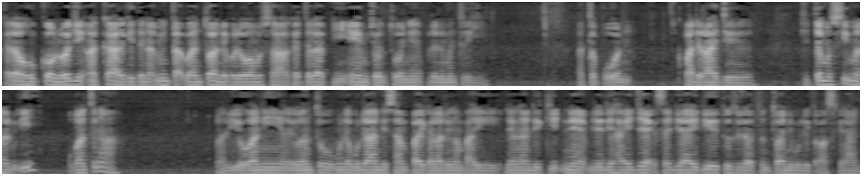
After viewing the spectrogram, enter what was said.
Kalau hukum logik akal kita nak minta bantuan daripada orang besar katalah PM contohnya Perdana Menteri ataupun kepada raja kita mesti melalui orang tengah. Melalui orang ni orang tu mudah-mudahan disampaikanlah dengan baik. Jangan di kidnap jadi hijack saja idea tu sudah tuan-tuan dimulakan sekalian.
